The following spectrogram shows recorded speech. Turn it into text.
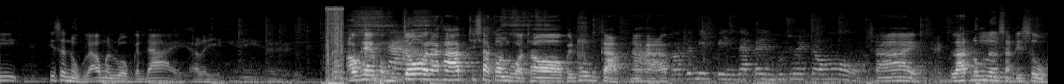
ที่ที่สนุกแล้วเอามารวมกันได้อะไรอย่างนี้ โอเคผมโจ้นะครับทิชากรบวชทอเป็นผู้กำกับนะครับเขาจะมีปินจะเป็นผู้ช่วยโจ้ใช่รัดลุงเรืองสันติสุข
